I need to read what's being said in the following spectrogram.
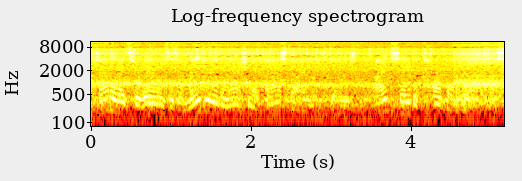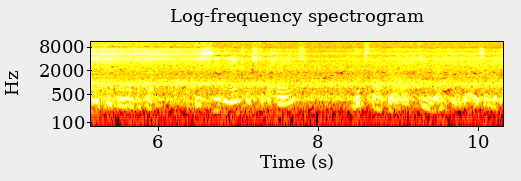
Satellite surveillance is a major international pastime these days. I'd say the cargo hold, safely below the deck. You see the entrance to the holds? Looks like there are a few entryways into the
